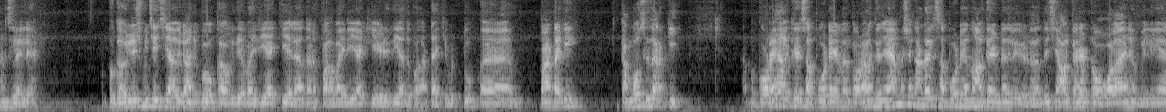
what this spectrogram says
മനസ്സിലായില്ലേ? ഇപ്പോൾ ഗൗരിലക്ഷ്മി ചേച്ചി ആ ഒരു അനുഭവം കവിത വരിയാക്കി അല്ല എന്നാണ് വരിയാക്കി എഴുതി അത് പാട്ടാക്കി വിട്ടു. പാട്ടാക്കി കമ്പോസ് ചെയ്ത് ഇറക്കി. അപ്പൊ കുറെ ആൾക്കാർ സപ്പോർട്ട് ചെയ്യണം കുറേ ആൾക്കാർ ഞാൻ പക്ഷെ കണ്ടതിൽ സപ്പോർട്ട് ചെയ്യുന്ന ആൾക്കാരുണ്ടെങ്കിൽ എന്താ വെച്ചാൽ ആൾക്കാരെ ട്രോളാനും അല്ലെങ്കിൽ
